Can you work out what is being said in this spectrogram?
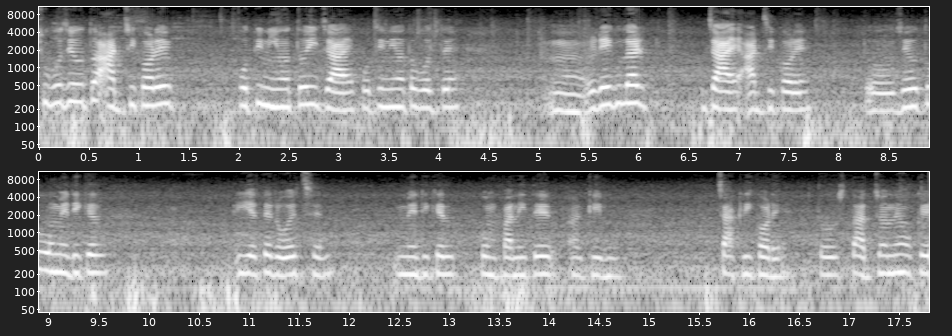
শুভ যেহেতু আরজি করে প্রতিনিয়তই যায়, প্রতিনিয়ত বলতে রেগুলার যায় আরজি করে তো যেহেতু ও মেডিকেল ইয়েতে রয়েছে মেডিকেল কোম্পানিতে আর কি চাকরি করে, তো তার জন্য ওকে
